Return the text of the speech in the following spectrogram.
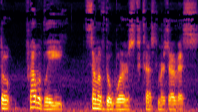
the, probably some of the worst customer service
